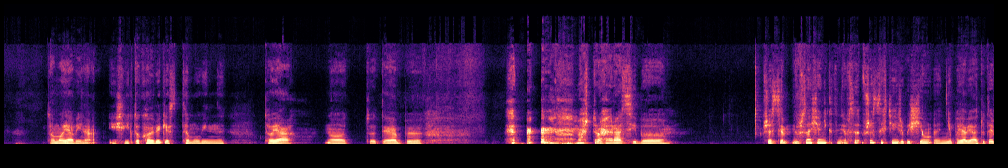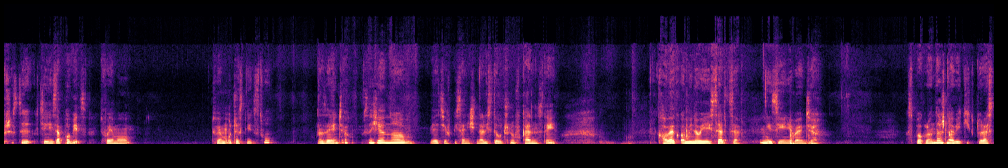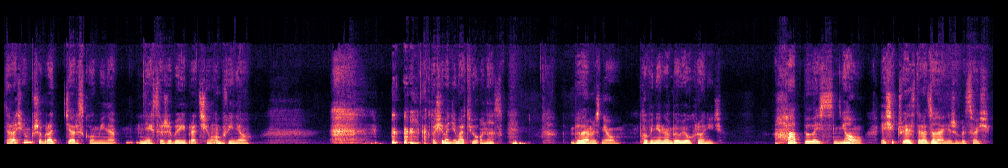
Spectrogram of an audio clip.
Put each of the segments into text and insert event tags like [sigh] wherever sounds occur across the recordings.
To moja wina. Jeśli ktokolwiek jest temu winny, to ja. No, to jakby... [clears throat] Masz trochę racji, bo... Wszyscy, w sensie nikt, wszyscy chcieli, żebyś się e, nie pojawiała tutaj, wszyscy chcieli zapobiec twojemu, twojemu uczestnictwu na zajęciach. W sensie, no, wiecie, wpisanie się na listę uczniów, Kallenstein. Kołek ominął jej serce. Nic jej nie będzie. Spoglądasz na Wiki, która stara się przybrać dziarską minę. Nie chce, żeby jej brat się obwiniał. Kto się będzie martwił o nas? Byłem z nią. Powinienem był ją chronić. Aha, byłeś z nią. Ja się czuję zdradzona, nie żeby coś.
